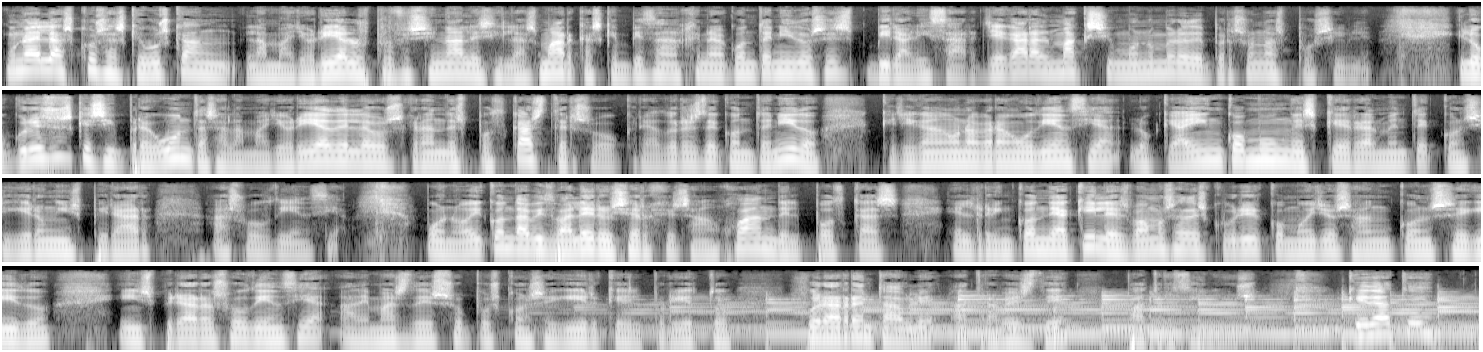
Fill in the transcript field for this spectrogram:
Una de las cosas que buscan la mayoría de los profesionales y las marcas que empiezan a generar contenidos es viralizar, llegar al máximo número de personas posible. Y lo curioso es que si preguntas a la mayoría de los grandes podcasters o creadores de contenido que llegan a una gran audiencia, lo que hay en común es que realmente consiguieron inspirar a su audiencia. Bueno, hoy con David Valero y Sergio San Juan del podcast El Rincón de Aquiles vamos a descubrir cómo ellos han conseguido inspirar a su audiencia, además de eso, pues conseguir que el proyecto fuera rentable a través de patrocinios. Quédate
